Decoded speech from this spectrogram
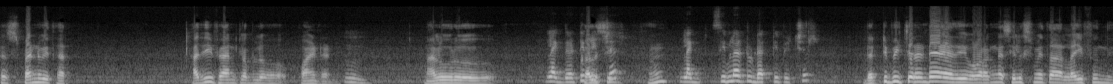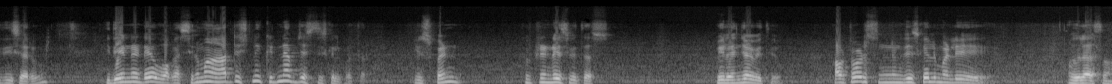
టు స్పెండ్ విత్ హర్ అది ఫ్యాన్ క్లబ్లో పాయింట్ అండి. నలుగురు like Dirty Picture like similar to Dirty Picture Dirty Picture అంటే అది ఒక రకంగా సిల్క్ స్మిత లైఫ్ ఉంది తీశారు. ఇదేంటంటే ఒక సినిమా ఆర్టిస్ట్ని కిడ్నాప్ చేసి తీసుకెళ్ళిపోతారు. You spend fifteen days with us we'll enjoy with you afterwards నేను తీసుకెళ్ళి మళ్ళీ వదిలేస్తాం.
